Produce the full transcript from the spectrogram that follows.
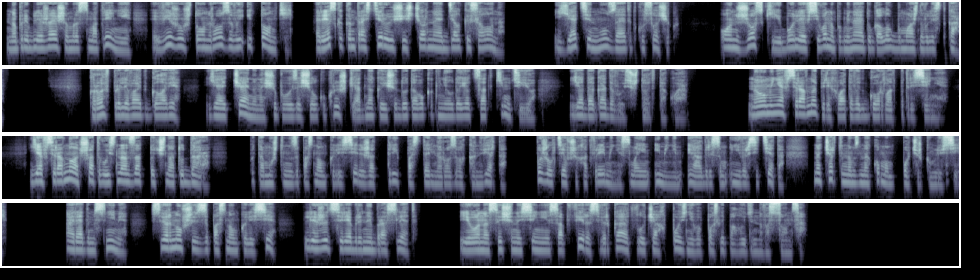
Но при ближайшем рассмотрении вижу, что он розовый и тонкий, резко контрастирующий с черной отделкой салона. Я тяну за этот кусочек. Он жесткий и более всего напоминает уголок бумажного листка. Кровь проливает к голове. Я отчаянно нащупываю защелку крышки, однако еще до того, как мне удается откинуть ее, я догадываюсь, что это такое. Но у меня все равно перехватывает горло от потрясения. Я все равно отшатываюсь назад точно от удара, потому что на запасном колесе лежат три пастельно-розовых конверта, пожелтевших от времени с моим именем и адресом университета, начертанным знакомым почерком Люси. А рядом с ними, свернувшись в запасном колесе, лежит серебряный браслет, его насыщенно синие сапфиры сверкают в лучах позднего послеполуденного солнца.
